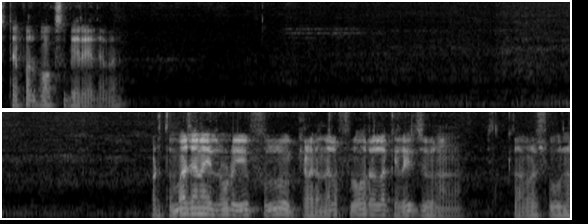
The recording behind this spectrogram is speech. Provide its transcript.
ಸ್ಟೆಪರ್ ಬಾಕ್ಸ್ ಬೇರೆ ಇದ್ದಾವೆ ಬಟ್ ತುಂಬ ಜನ ಇಲ್ಲಿ ನೋಡಿ ಫುಲ್ಲು ಕೆಳಗಂದೆಲ್ಲ ಫ್ಲೋರ್ ಎಲ್ಲ ಗಲೀಜು ನಾನು ಕೆಲವರು ಶೂನ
